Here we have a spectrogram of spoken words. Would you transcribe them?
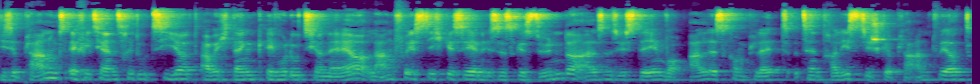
diese Planungseffizienz reduziert, aber ich denke, evolutionär, langfristig gesehen, ist es gesünder als ein System, wo alles komplett zentralistisch geplant wird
